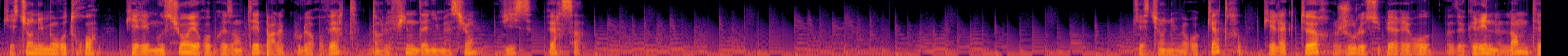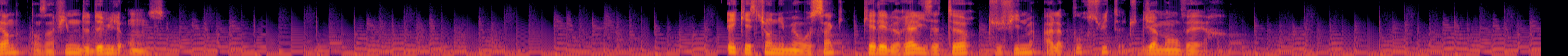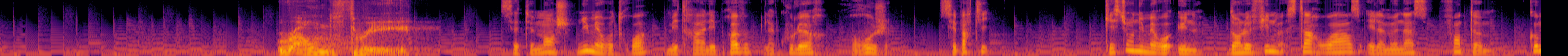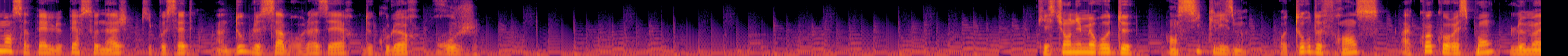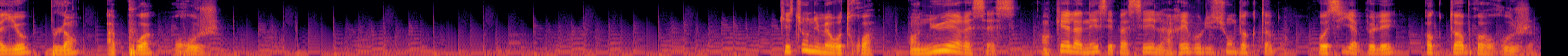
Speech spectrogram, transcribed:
Question numéro 3. Quelle émotion est représentée par la couleur verte dans le film d'animation Vice Versa Question numéro 4. Quel acteur joue le super-héros The Green Lantern dans un film de 2011 Et question numéro 5. Quel est le réalisateur du film À la poursuite du diamant vert? Round 3. Cette manche numéro 3 mettra à l'épreuve la couleur rouge. C'est parti Question numéro 1. Dans le film Star Wars et la menace fantôme, comment s'appelle le personnage qui possède un double sabre laser de couleur rouge? Question numéro 2. En cyclisme, au Tour de France, à quoi correspond le maillot blanc à pois rouge Question numéro 3. En URSS, en quelle année s'est passée la Révolution d'octobre, aussi appelée Octobre rouge?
